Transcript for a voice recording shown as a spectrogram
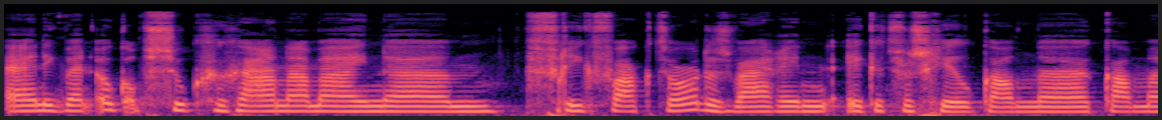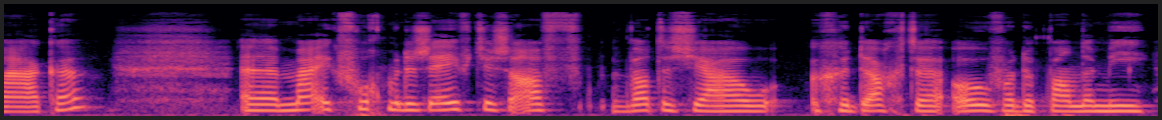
En ik ben ook op zoek gegaan naar mijn um, freak factor, dus waarin ik het verschil kan, uh, kan maken. Uh, maar ik vroeg me dus eventjes af, wat is jouw gedachte over de pandemie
